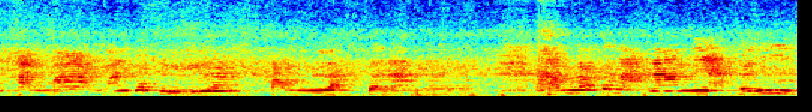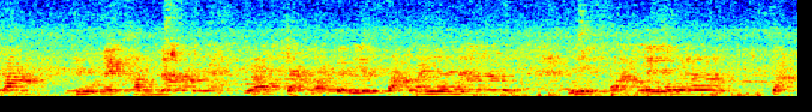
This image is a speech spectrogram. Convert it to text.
ำคัญมากนั่นก็คือเรื่องคำลักษณะนามคำลักษณะนามเนี่ยเคยได้ยินป่ะอยู่ในคำนามไงนอกจากเราจะเรียนสามยนามมีสามยนามสัพพุ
